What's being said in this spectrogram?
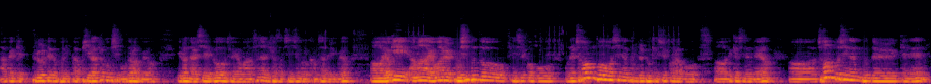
아까 이렇게 들어올 때도 보니까 비가 조금씩 오더라고요. 이런 날씨에도 저희 영화 찾아주셔서 진심으로 감사드리고요. 어, 여기 아마 영화를 보신 분도 계실 거고 오늘 처음 보시는 분들도 계실 거라고 어, 느껴지는데요. 어, 처음 보시는 분들께는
